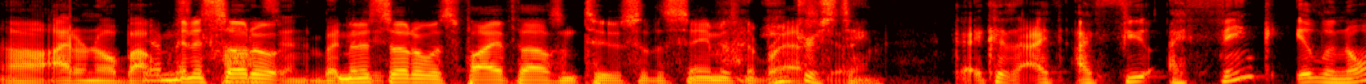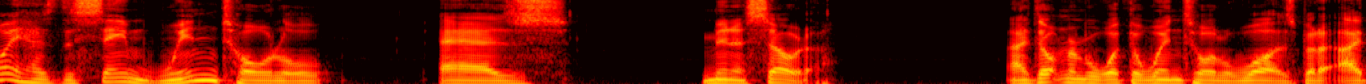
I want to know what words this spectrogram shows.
Uh, I don't know about Yeah, Minnesota, but Minnesota was five thousand two, so the same as Nebraska. interesting because I I feel I think Illinois has the same win total as Minnesota. I don't remember what the win total was, but I,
